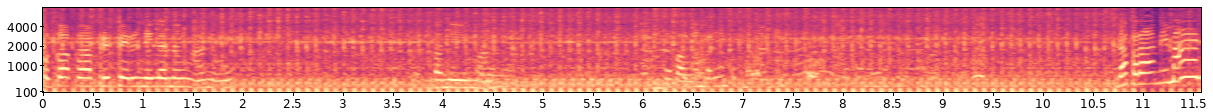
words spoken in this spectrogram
pagkaka-prepare nila ng ano, taniman. Ang pala. Wala, karami man!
